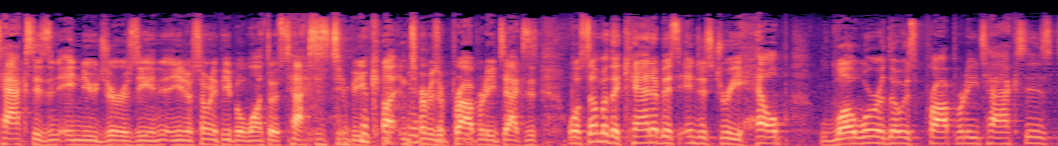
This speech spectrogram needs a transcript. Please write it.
taxes in, in New Jersey, and you know, so many people want those taxes to be cut in terms of property taxes. Will some of the cannabis industry help lower those property taxes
